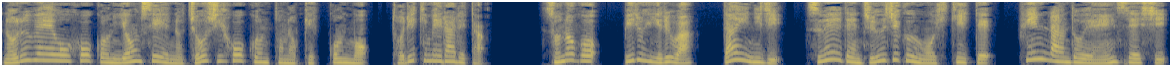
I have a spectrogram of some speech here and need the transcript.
ノルウェー王ホーコン4世の長子ホーコンとの結婚も取り決められた。その後、ビルイエルは第二次スウェーデン十字軍を率いてフィンランドへ遠征し、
